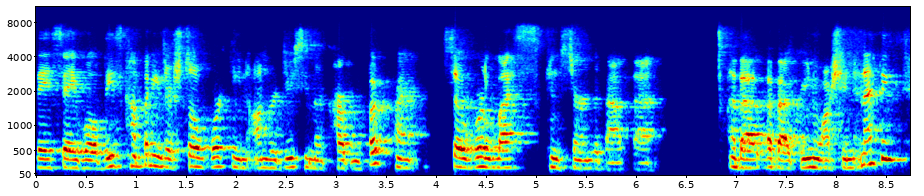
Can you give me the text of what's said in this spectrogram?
they say, well, these companies are still working on reducing their carbon footprint. So we're less concerned about that, about, about greenwashing. And I think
